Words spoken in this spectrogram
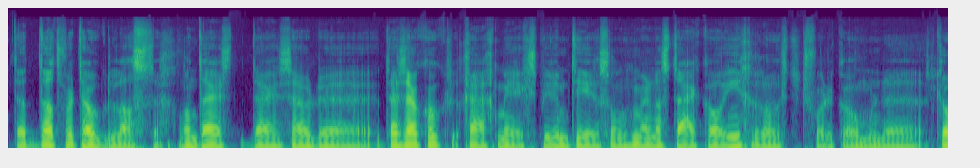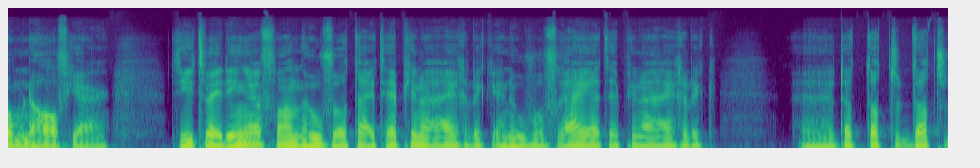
dat, dat wordt ook lastig, want daar, daar, zou de, daar zou ik ook graag mee experimenteren soms. Maar dan sta ik al ingeroosterd voor de komende, het komende half jaar die twee dingen van hoeveel tijd heb je nou eigenlijk en hoeveel vrijheid heb je nou eigenlijk. Uh, dat, dat, dat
